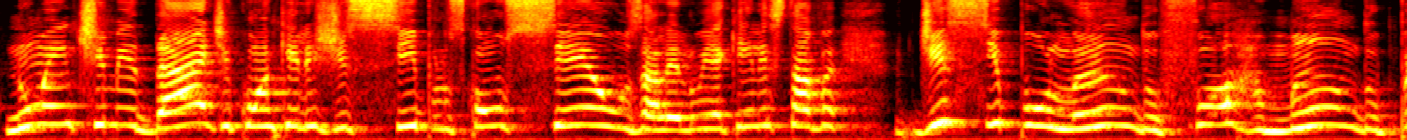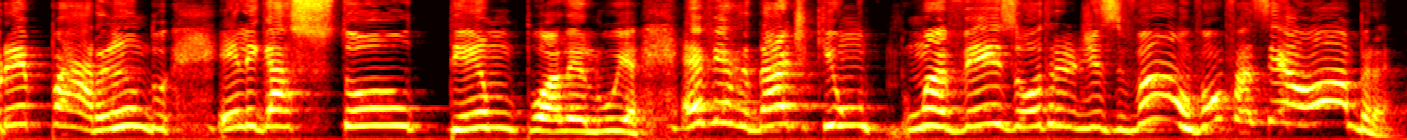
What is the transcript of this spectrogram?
numa intimidade com aqueles discípulos, com os seus, aleluia, quem ele estava discipulando, formando, preparando. Ele gastou tempo, aleluia. É verdade que um, uma vez ou outra ele disse: Vão, vão fazer a obra.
